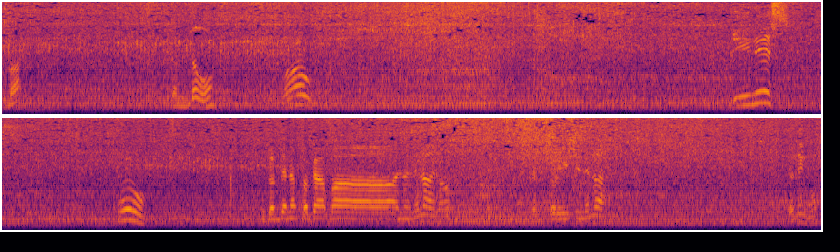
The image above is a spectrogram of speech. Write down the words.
Diba? Ganda oh. Wow. Linis. Oh. Ang ganda ng pagkaka ano nila, no? Restoration nila. Galing oh.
